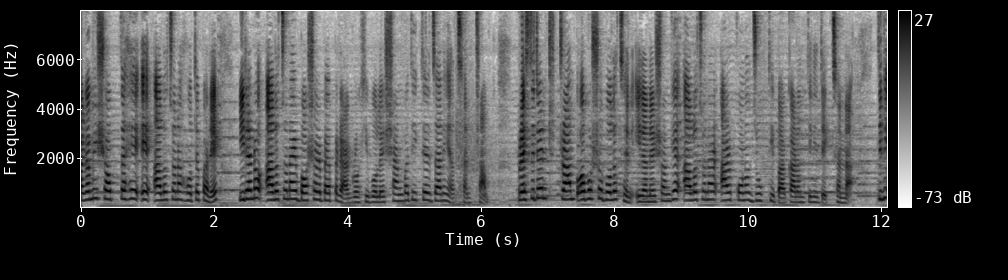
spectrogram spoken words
আগামী সপ্তাহে এ আলোচনা হতে পারে। ইরানও আলোচনায় বসার ব্যাপারে আগ্রহী বলে সাংবাদিকদের জানিয়েছেন ট্রাম্প। প্রেসিডেন্ট ট্রাম্প অবশ্য বলেছেন, ইরানের সঙ্গে আলোচনার আর কোনো যুক্তি বা কারণ তিনি দেখছেন না। তিনি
